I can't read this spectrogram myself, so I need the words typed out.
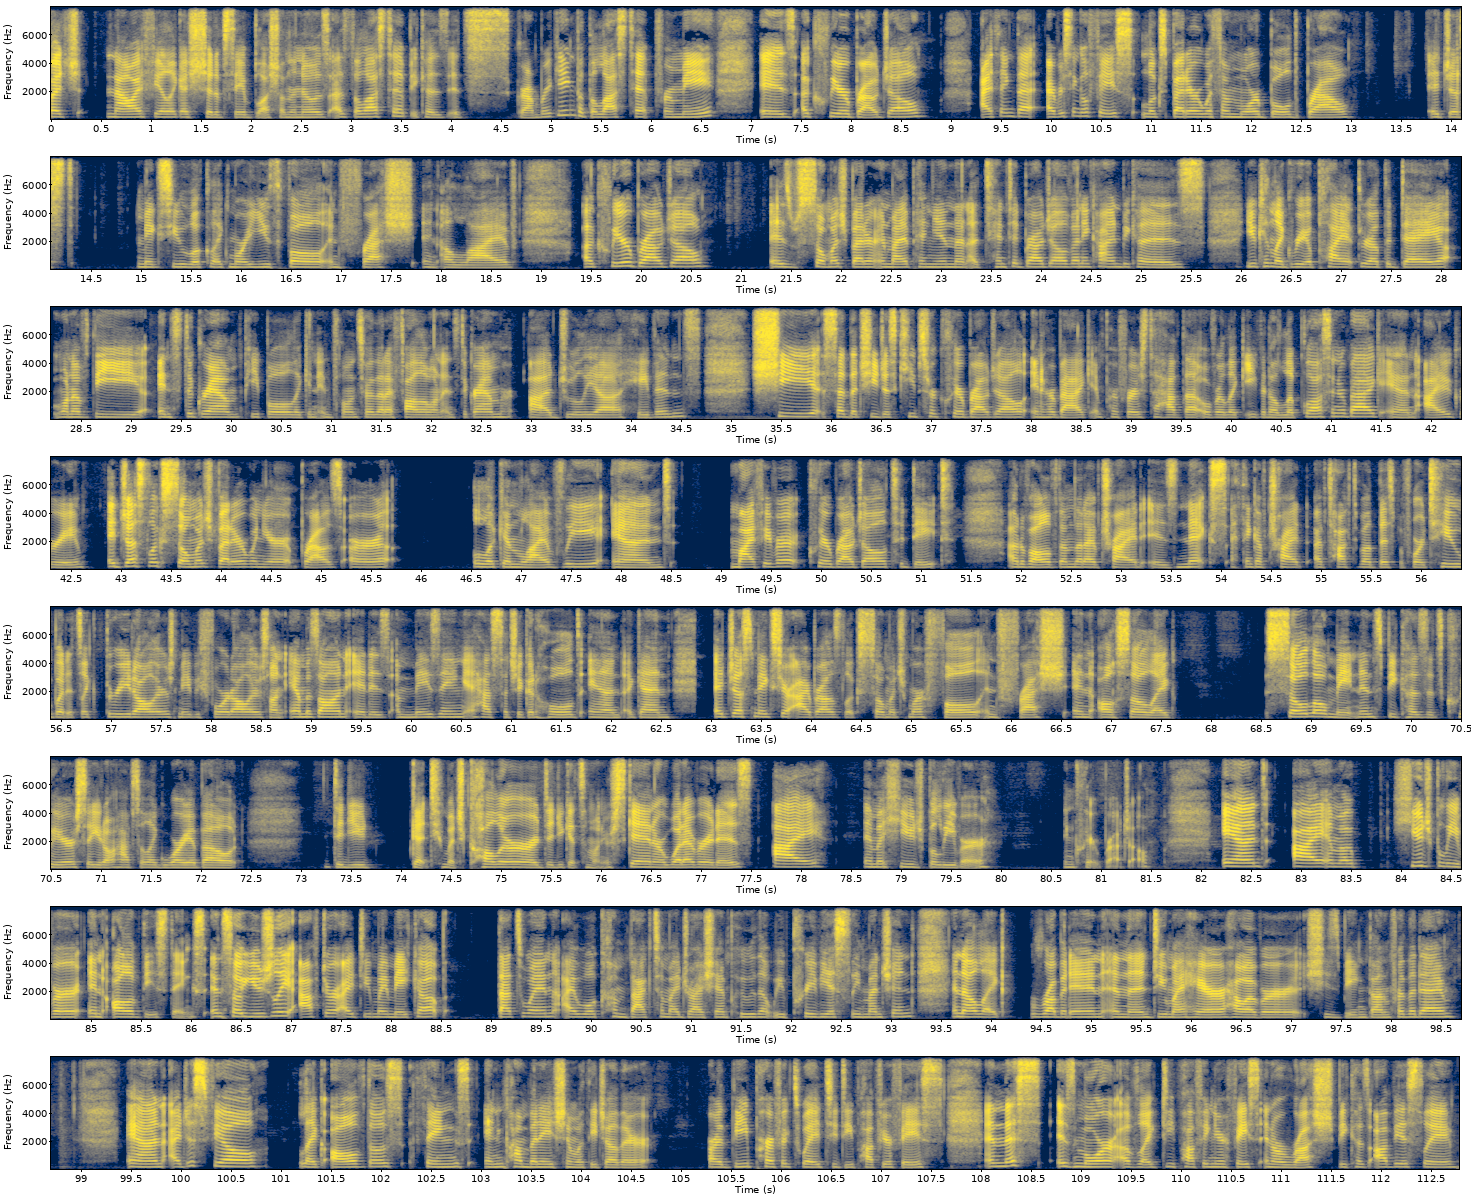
which now I feel like I should have saved blush on the nose as the last tip because it's groundbreaking. But the last tip for me is a clear brow gel. I think that every single face looks better with a more bold brow. It just makes you look like more youthful and fresh and alive. A clear brow gel is so much better in my opinion than a tinted brow gel of any kind because you can like reapply it throughout the day. One of the Instagram people, like an influencer that I follow on Instagram, uh, Julia Havens, she said that she just keeps her clear brow gel in her bag and prefers to have that over like even a lip gloss in her bag. And I agree. It just looks so much better when your brows are looking lively and my favorite clear brow gel to date out of all of them that I've tried is NYX. I think I've tried, I've talked about this before too, but it's like $3, maybe $4 on Amazon. It is amazing. It has such a good hold. And again, it just makes your eyebrows look so much more full and fresh and also like so low maintenance because it's clear. So you don't have to like worry about did you get too much color or did you get some on your skin or whatever it is. I am a huge believer in clear brow gel. And I am a huge believer in all of these things. And so usually after I do my makeup, that's when I will come back to my dry shampoo that we previously mentioned and I'll like rub it in and then do my hair however she's being done for the day. And I just feel like all of those things in combination with each other are the perfect way to depuff your face. And this is more of like depuffing your face in a rush because obviously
